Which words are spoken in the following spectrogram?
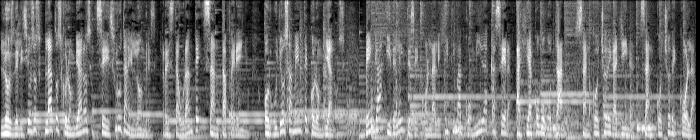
Los deliciosos platos colombianos se disfrutan en Londres, restaurante santafereño, orgullosamente colombianos. Venga y deleítese con la legítima comida casera, ajiaco bogotano, sancocho de gallina, sancocho de cola,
